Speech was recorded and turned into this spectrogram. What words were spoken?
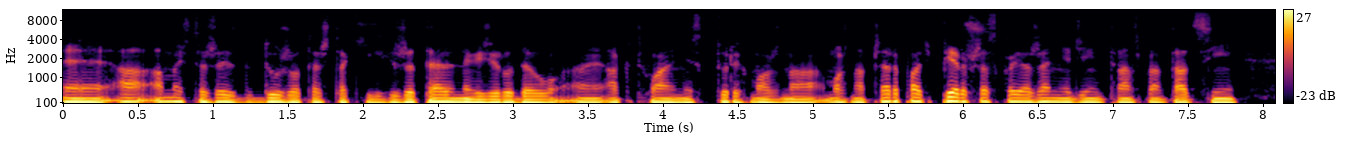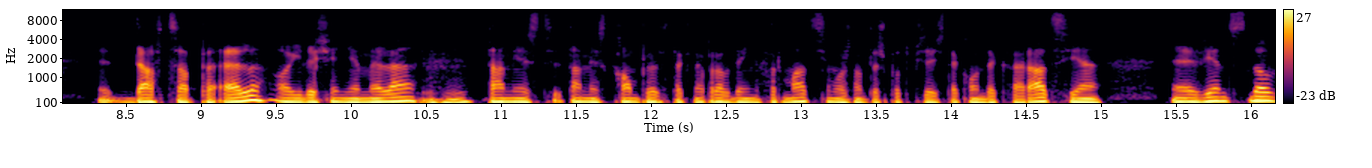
E, a, a myślę, że jest dużo też takich rzetelnych źródeł e, aktualnie, z których można, można czerpać. Pierwsze skojarzenie Dzień Transplantacji dawca.pl, o ile się nie mylę. Mhm. Tam, jest, tam jest komplet tak naprawdę informacji, można też podpisać taką deklarację, więc no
